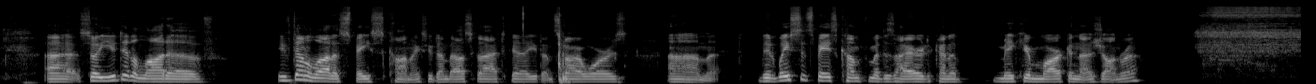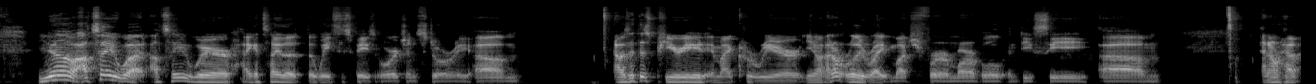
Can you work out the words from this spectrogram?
uh, so you did a lot of, you've done a lot of space comics. You've done Battlestar Galactica, you've done Star Wars. Um, did Wasted Space come from a desire to kind of make your mark in that genre? You know, I'll tell you what. I'll tell you where I can tell you the, the Waste of Space origin story. Um, I was at this period in my career. You know, I don't really write much for Marvel and DC. Um, I don't have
